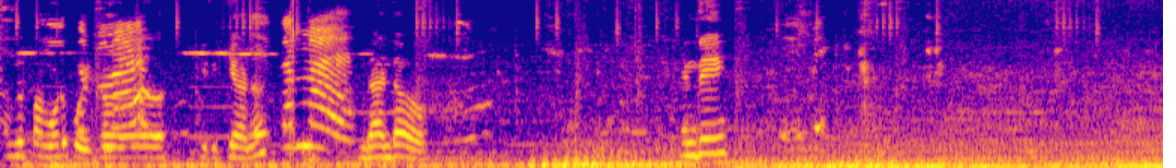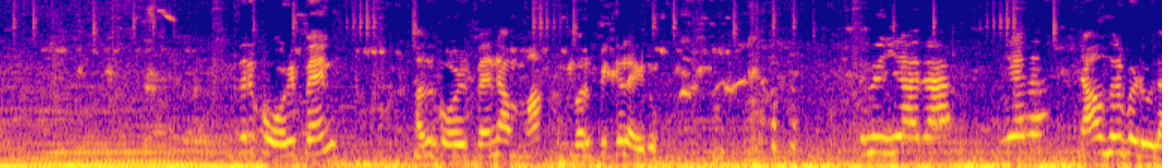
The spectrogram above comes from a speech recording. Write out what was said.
നമ്മളിപ്പോ അങ്ങോട്ട് പോയിട്ട് ഇരിക്കാണ്. എന്താണ്ടോ? എന്തേ? ഇതൊരു കോഴിപ്പേൻ അത് കോഴിപ്പേന്റെ അമ്മ വെറുപ്പിക്കലായിടും ഞാൻ ഒന്നും പെടൂല.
